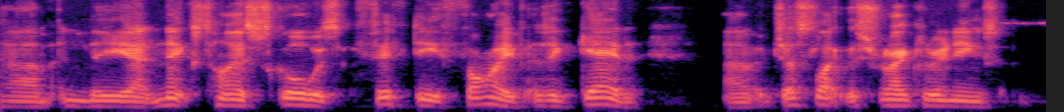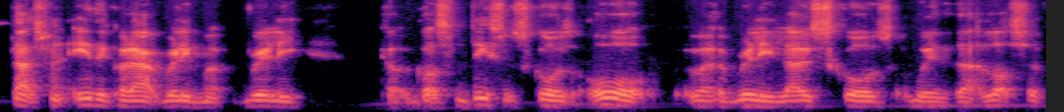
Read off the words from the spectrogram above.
Um, and the uh, next highest score was 55, as again, uh, just like the Sri Lanka innings, batsmen either got out really, really got, got some decent scores or really low scores with uh, lots of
